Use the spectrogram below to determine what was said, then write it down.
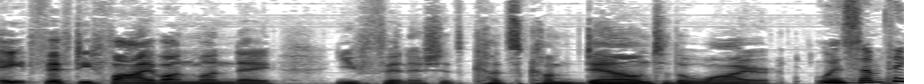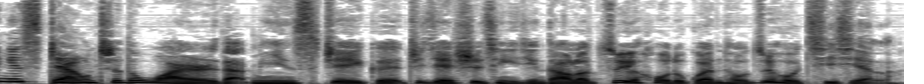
eight fifty-five on Monday you finish. It's, it's come down to the wire. When something is down to the wire, that means 这个这件事情已经到了最后的关头，最后期限了。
